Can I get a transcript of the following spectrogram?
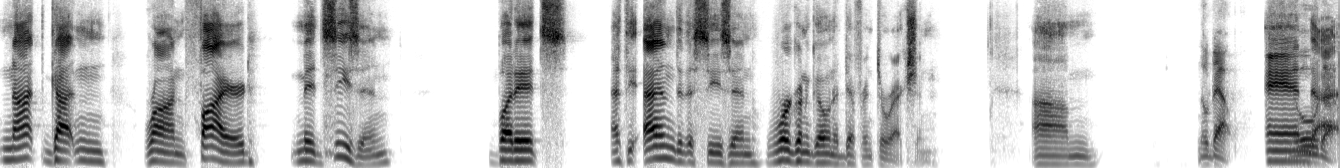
not gotten Ron fired mid-season, but it's at the end of the season we're going to go in a different direction. Um, no doubt. And no doubt.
